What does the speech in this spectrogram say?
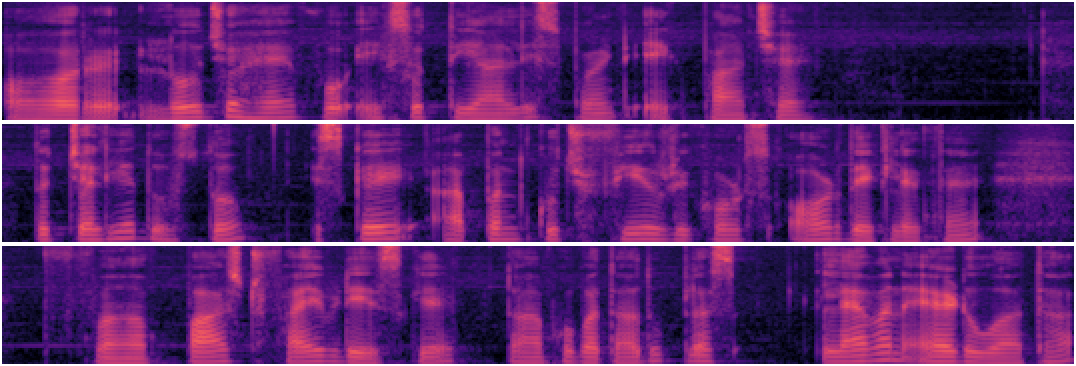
और लो जो है वो एक सौ तियालीस पॉइंट एक पाँच है। तो चलिए दोस्तों इसके अपन कुछ फ्यू रिकॉर्ड्स और देख लेते हैं। पास्ट फाइव डेज़ के तो आपको बता दूँ प्लस एलेवन ऐड हुआ था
